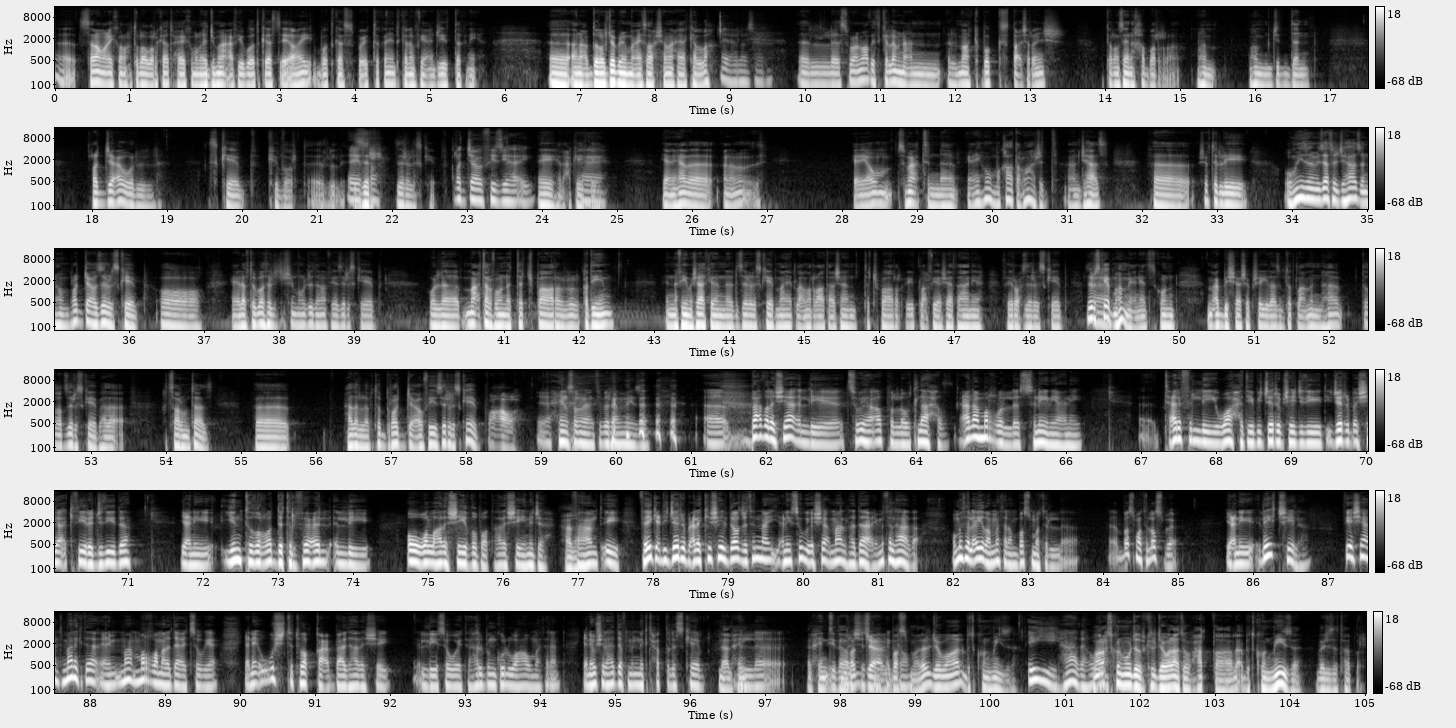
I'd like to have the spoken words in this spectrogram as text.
السلام عليكم ورحمة الله وبركاته. حياكم الله يا جماعة في بودكاست اي اي بودكاست أسبوعي التقنية نتكلم فيه عن جديد التقنية. آه، أنا عبد الله الجبري ومعي صالح شمال حياك الله. يا أهلا وسهلا. الأسبوع الماضي تكلمنا عن ال MacBook 16 إنش. ترى نسينا خبر مهم مهم جدا. رجعوا ال escape keyboard إيه الزر. زر ال escape رجعوا فيزيائي إيه الحقيقي. إيه. يعني هذا أنا يعني يوم سمعت انه يعني هو مقاطع واجد عن الجهاز فشفت اللي وميزة من ميزات الجهاز إنهم رجعوا زر ال escape أوه يعني اللابتوبات الموجودة ما فيها زر escape ولا ما اعترفوا إن ال Touch Bar القديم إن في مشاكل إن زر ال escape ما يطلع مرات عشان ال Touch Bar يطلع فيه أشياء ثانية فيروح زر ال escape زر. ال escape مهم يعني أنت تكون معبي الشاشة بشيء لازم تطلع منها تضغط زر escape هذا اختصار ممتاز. فهذا اللابتوب رجعوا فيه زر ال escape wow. الحين صرنا نعتبرها ميزة. آه بعض الأشياء اللي تسويها Apple لو تلاحظ على مر السنين يعني آه، تعرف اللي واحد يبي يجرب شيء جديد يجرب أشياء كثيرة جديدة يعني ينتظر ردة الفعل اللي أوه والله هذا الشيء ضبط هذا الشيء نجح. هلا فهمت؟ اي فيقعد يجرب على كل شيء لدرجة إنه يعني يسوي أشياء ما لها داعي مثل هذا. ومثل أيضا مثلا بصمة ال- بصمة الأصبع. يعني ليش تشيلها؟ في أشياء أنت مالك دا يعني ما مرة ما له داعي تسويها. يعني وش تتوقع بعد هذا الشيء اللي سويته؟ هل بنقول wow مثلا؟ يعني وش الهدف من إنك تحط ال escape؟ لا الحين ال- الحين إذا رجع. البصمة للجوال بتكون ميزة. إي هذا هو. ما راح تكون موجودة بكل جوالاته وحطها لا بتكون ميزة بأجهزة Apple.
